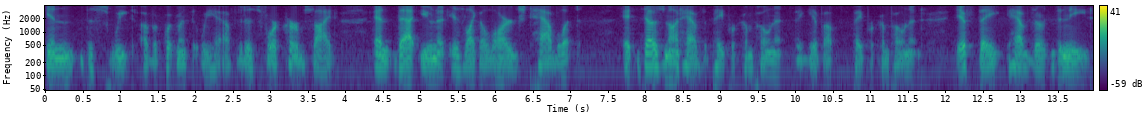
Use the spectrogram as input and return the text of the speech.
in the suite of equipment that we have that is for curbside, and that unit is like a large tablet. It does not have the paper component. They give up the paper component if they have the, the need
